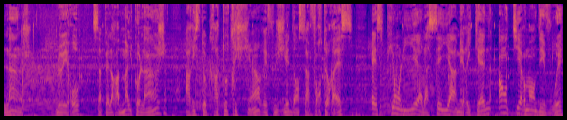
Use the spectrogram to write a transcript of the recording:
Linge. Le héros s'appellera Malcolinge, aristocrate autrichien réfugié dans sa forteresse, espion lié à la CIA américaine, entièrement dévoué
